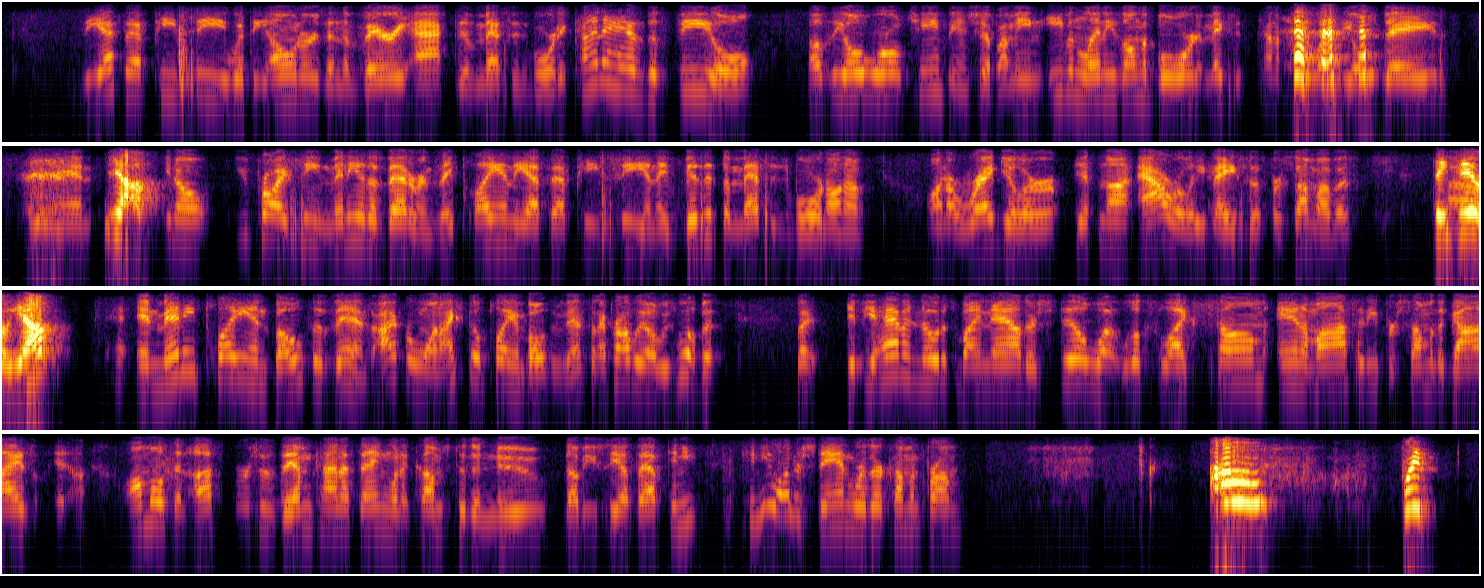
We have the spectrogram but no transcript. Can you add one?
the FFPC with the owners and the very active message board, it kind of has the feel of the old World Championship. I mean, even Lenny's on the board. It makes it kind of feel like the old days. And Yeah. you know, you've probably seen many of the veterans. They play in the FFPC and they visit the message board on a on a regular, if not hourly basis for some of us. They Uh, do. Yep. And many play in both events. I, for one, I still play in both events, and I probably always will. But but if you haven't noticed by now, there's still what looks like some animosity for some of the guys uh, almost an us versus them kind of thing when it comes to the new WCFF. Can you can you understand where they're coming from? Um, we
